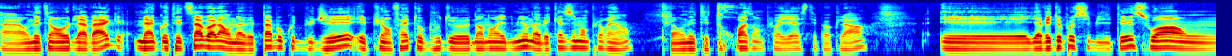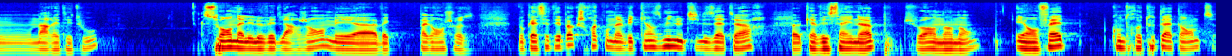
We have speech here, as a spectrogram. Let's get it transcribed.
euh, on était en haut de la vague, mais à côté de ça, voilà, on n'avait pas beaucoup de budget. Et puis en fait, au bout d'un an et demi, on avait quasiment plus rien. Euh, on était trois employés à cette époque-là, et il y avait deux possibilités soit on, arrêtait tout, soit on allait lever de l'argent, mais euh, avec pas grand-chose. Donc à cette époque, je crois qu'on avait 15 000 utilisateurs qui avaient sign up, tu vois, en un an. Et en fait, contre toute attente,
